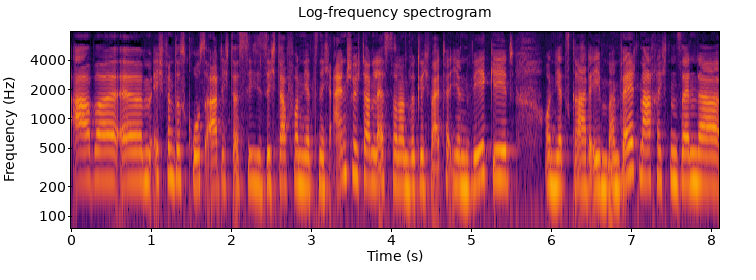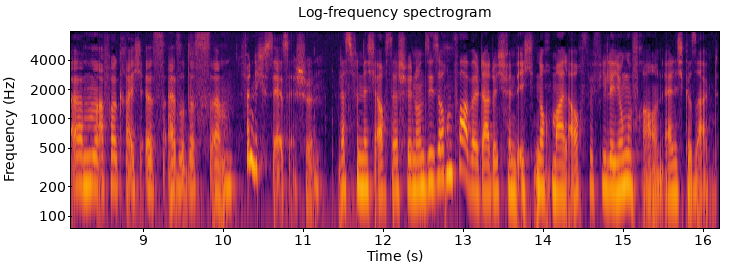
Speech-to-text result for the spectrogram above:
Aber ähm, ich finde es großartig, dass sie sich davon jetzt nicht einschüchtern lässt, sondern wirklich weiter ihren Weg geht und jetzt gerade eben beim Weltnachrichtensender ähm, erfolgreich ist. Also das ähm, finde ich sehr, sehr schön. Das finde ich auch sehr schön. Und sie ist auch ein Vorbild dadurch, finde ich, nochmal auch für viele junge Frauen, ehrlich gesagt.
